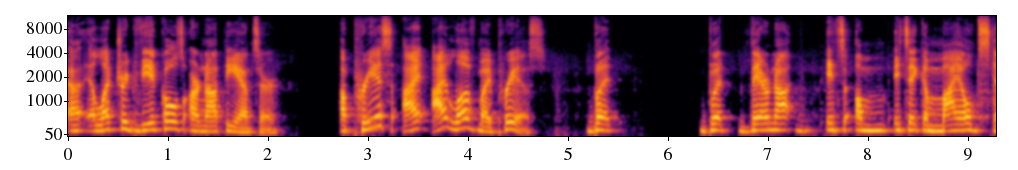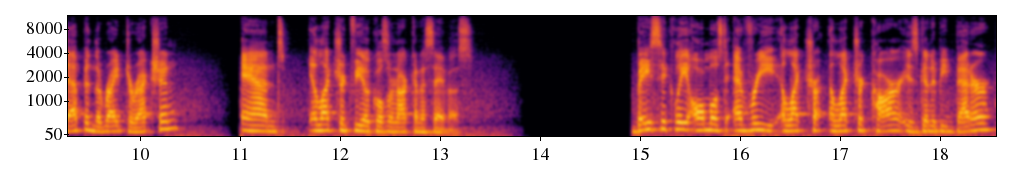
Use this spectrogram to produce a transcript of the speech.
uh, electric vehicles are not the answer. A Prius, I I love my Prius, but but they're not. It's um, it's like a mild step in the right direction, and electric vehicles are not going to save us. Basically, almost every electric electric car is going to be better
